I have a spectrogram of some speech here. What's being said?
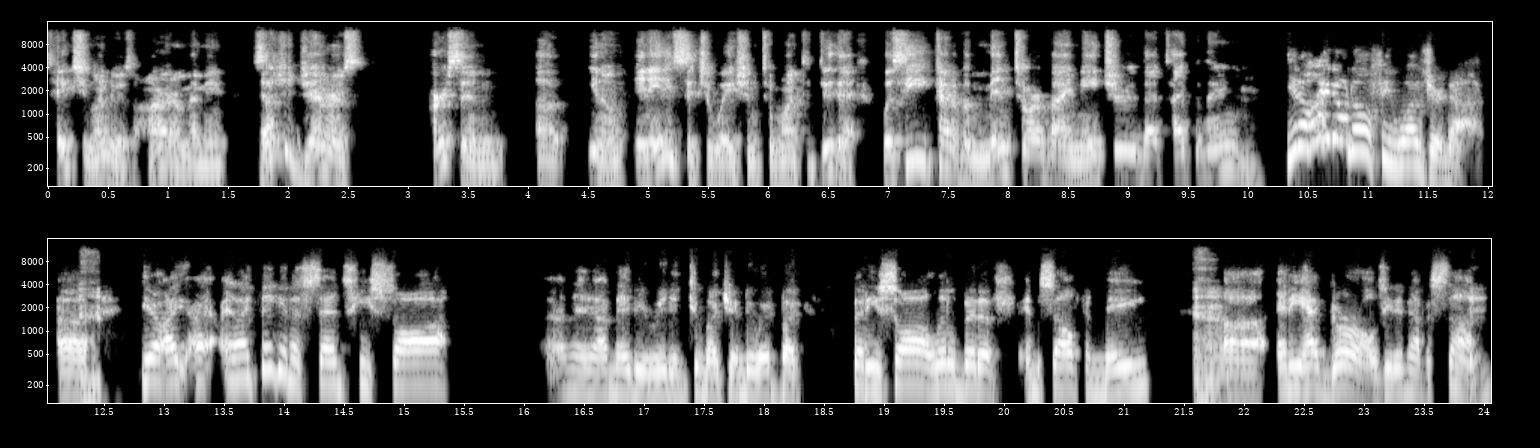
takes you under his arm. I mean, such a generous person, uh, you know, in any situation to want to do that. Was he kind of a mentor by nature, that type of thing? You know, I don't know if he was or not. Uh, uh-huh. You know, I, I, and I think in a sense he saw. I mean, I may be reading too much into it, but that he saw a little bit of himself in me. Uh-huh. Uh, and he had girls. He didn't have a son.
